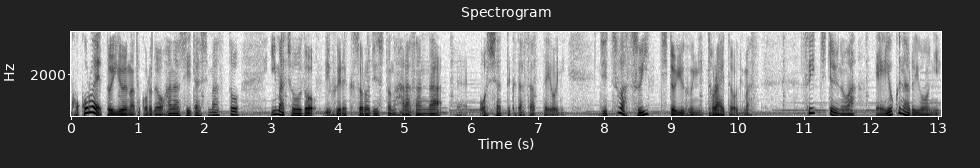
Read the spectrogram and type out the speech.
心得というようなところでお話しいたしますと今ちょうどリフレクソロジストの原さんがおっしゃってくださったように実はスイッチというふうに捉えております。スイッチというのはえー、良くなるように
